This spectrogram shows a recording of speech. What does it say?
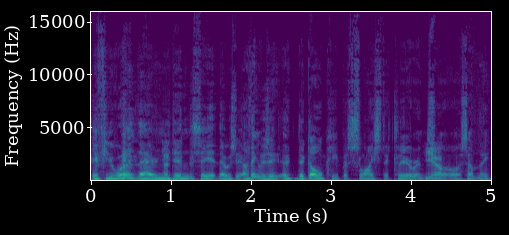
if you weren't there and you didn't see it, there was I think it was a, a, the goalkeeper sliced a clearance Yeah. or, or something.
